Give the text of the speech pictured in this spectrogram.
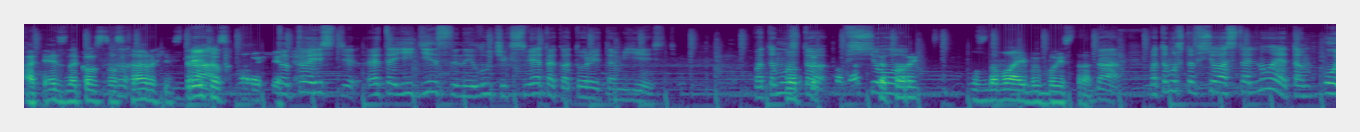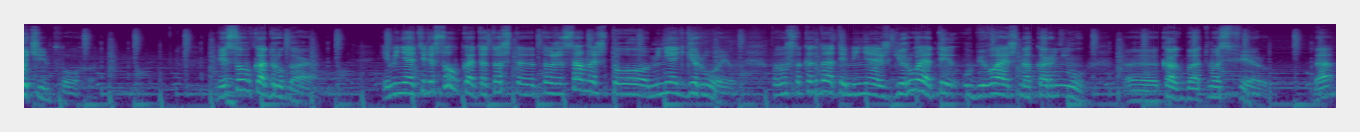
Опять знакомство с Харухи, встреча да. с Харухи. То, то есть это единственный лучик света, который там есть. Потому Тот что все... Который узнаваемый быстро. Да, потому что все остальное там очень плохо. Рисовка другая. И менять рисовку это то, что, то же самое, что менять героев. Потому что когда ты меняешь героя, ты убиваешь на корню э, как бы атмосферу. Да?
